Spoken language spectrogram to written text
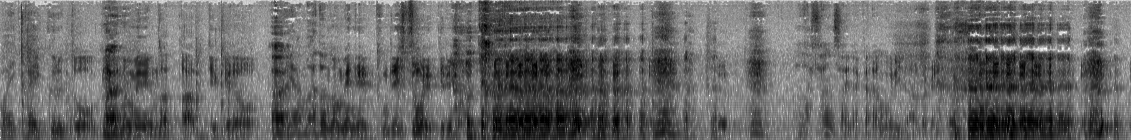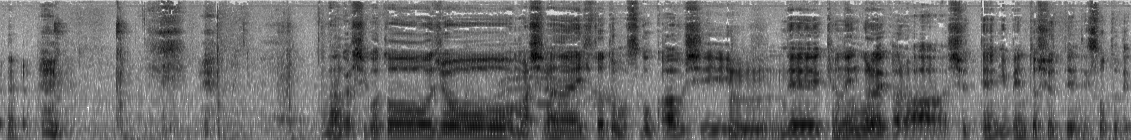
うん。毎回来るとビール飲めるようになったって言うけど、はい。い、やまだ飲めねえってんでいつも言ってるよ。まだ3歳だから無理だとか言ってなんか仕事上、まあ、知らない人ともすごく会うし、うん。で去年ぐらいから出店イベント出店で外で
